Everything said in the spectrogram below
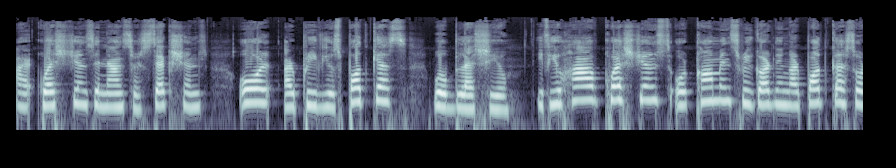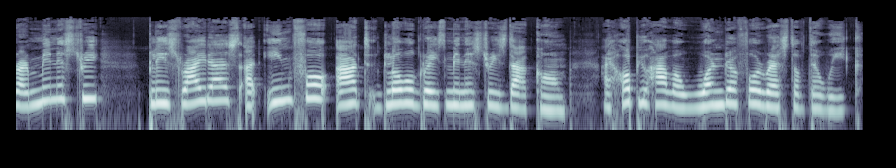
our questions and answers sections, or our previous podcasts will bless you. If you have questions or comments regarding our podcast or our ministry, please write us at info at globalgraceministries.com. I hope you have a wonderful rest of the week.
